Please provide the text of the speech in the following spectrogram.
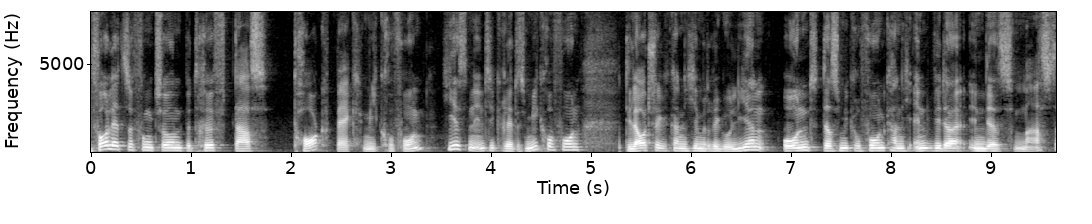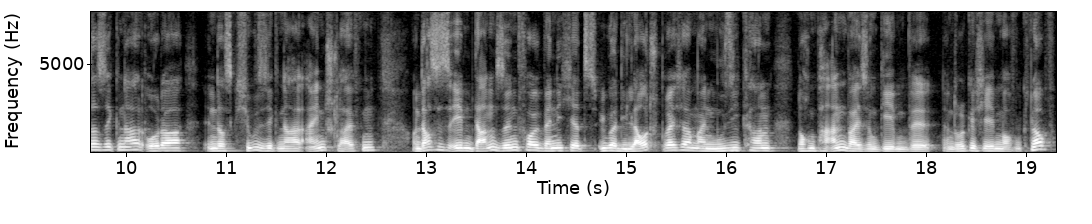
vorletzte Funktion betrifft das Talkback-Mikrofon. Hier ist ein integriertes Mikrofon. Die Lautstärke kann ich hiermit regulieren und das Mikrofon kann ich entweder in das Master-Signal oder in das Q-Signal einschleifen. Und das ist eben dann sinnvoll, wenn ich jetzt über die Lautsprecher meinen Musikern noch ein paar Anweisungen geben will. Dann drücke ich eben auf den Knopf,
